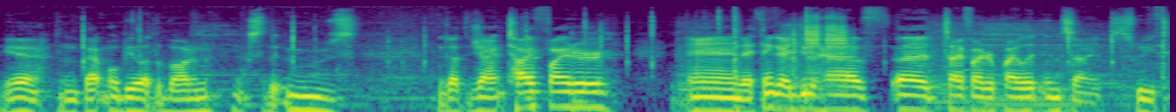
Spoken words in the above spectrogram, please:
yeah. And Batmobile at the bottom, next to the ooze. We got the giant TIE fighter, and I think I do have a TIE fighter pilot inside. Sweet.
